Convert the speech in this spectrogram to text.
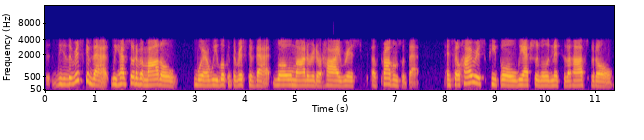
the, the risk of that, we have sort of a model where we look at the risk of that, low, moderate, or high risk of problems with that. And so high risk people, we actually will admit to the hospital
